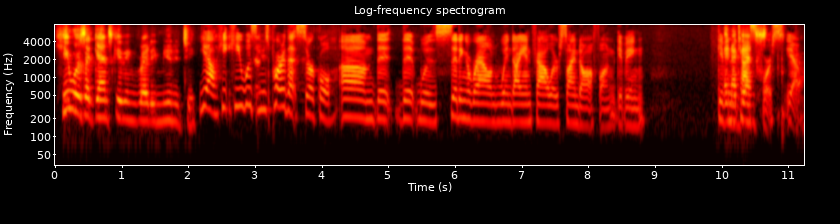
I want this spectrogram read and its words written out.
He was against giving Red immunity. Yeah, he, he was he was part of that circle um, that that was sitting around when Diane Fowler signed off on giving giving And the task force. Yeah,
